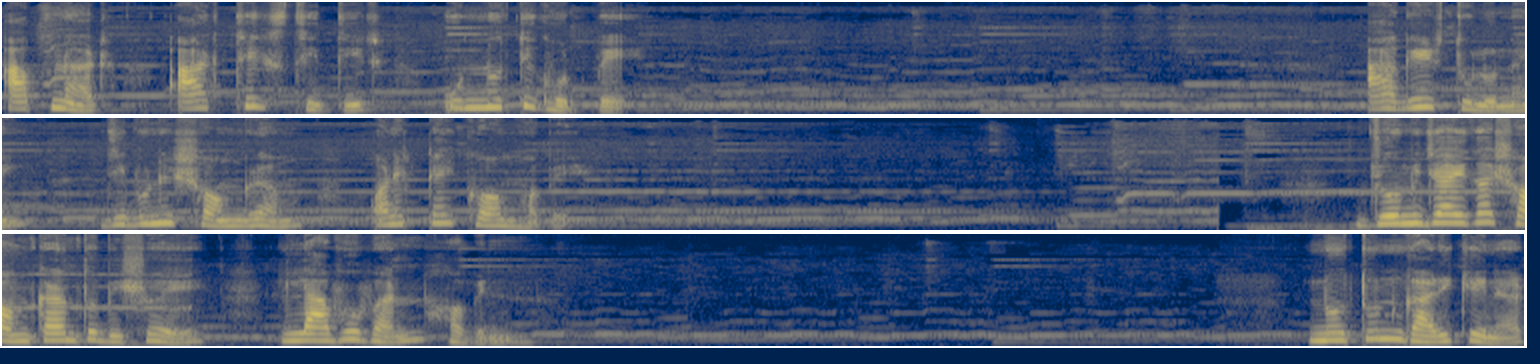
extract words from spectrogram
আপনার আর্থিক স্থিতির উন্নতি ঘটবে। আগের তুলনায় জীবনের সংগ্রাম অনেকটাই কম হবে। জমি জায়গা সংক্রান্ত বিষয়ে লাভবান হবেন। নতুন গাড়ি কেনার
